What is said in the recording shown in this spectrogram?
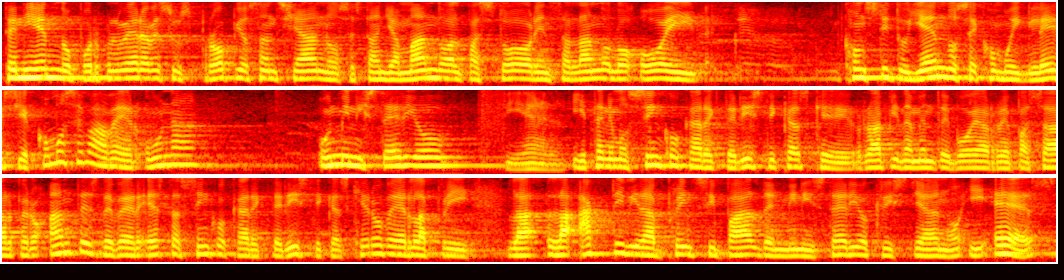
teniendo por primera vez sus propios ancianos, están llamando al pastor, instalándolo hoy, constituyéndose como iglesia. ¿Cómo se va a ver una un ministerio fiel. Y tenemos cinco características que rápidamente voy a repasar, pero antes de ver estas cinco características, quiero ver la, la, actividad principal del ministerio cristiano y es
